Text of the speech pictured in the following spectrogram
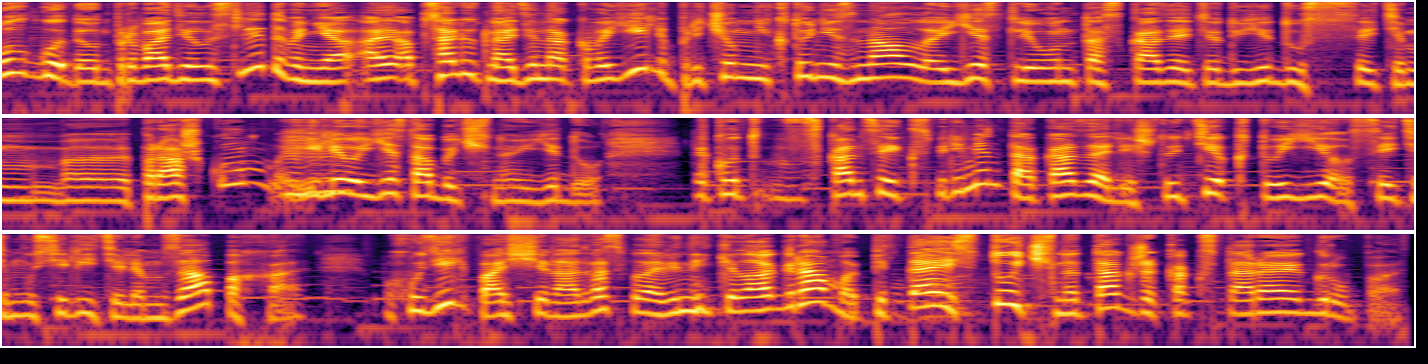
Полгода он проводил исследования, а- абсолютно одинаково ели, причем никто не знал, ест ли он, так сказать, эту еду с этим э, порошком Мгм. или ест обычную еду. Так вот, в конце эксперимента оказались, что те, кто ел с этим усилителем запаха, похудели почти на 2,5 килограмма, питаясь точно так же, как вторая группа.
